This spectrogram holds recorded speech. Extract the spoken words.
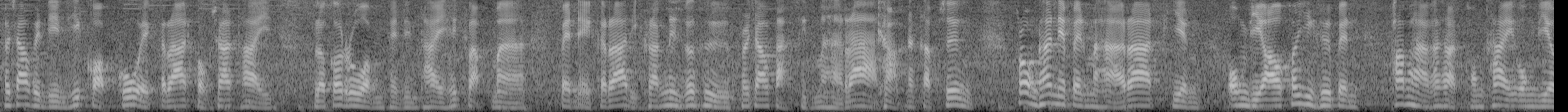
พระเจ้าแผ่นดินที่กอบกู้เอกราชของชาติไทย แล้วก็รวมแผ่นดินไทยให้กลับมาเป็นเอกราชอีกครั้งหนึ่งก็คือพระเจ้าตากสินมหาราชครับนะครับ ซึ่งพระองค์ท่านเนี่ยเป็นมหาราชเพียงองค์เดียวเขาจริงคือเป็นพระมหากษัตริย์ของไทยองค์เดียว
